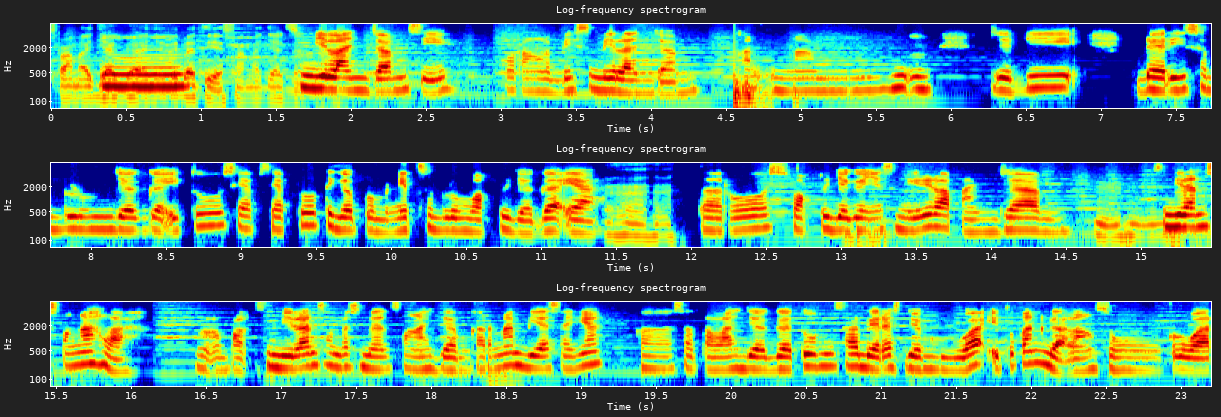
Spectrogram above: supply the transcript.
Selama jaganya Hmm. berarti ya selama jaga. 9 jam sih, kurang lebih 9 jam. Kan 6. mm-mm. Jadi dari sebelum jaga itu siap-siap tuh 30 menit sebelum waktu jaga ya. Terus waktu jaganya sendiri 8 jam. Mhm. sembilan setengah lah Nah, empat- sembilan sampai sembilan setengah jam karena biasanya eh, setelah jaga tuh misal beres jam 2 itu kan nggak langsung keluar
